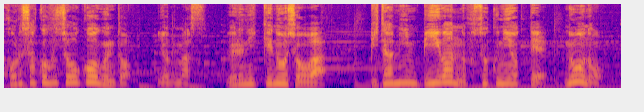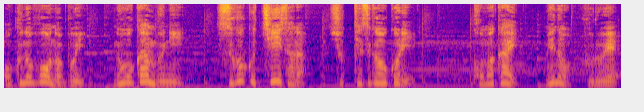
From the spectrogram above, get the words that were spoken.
コルサコフ症候群と呼びます。ウェルニッケ脳症はビタミン B1 の不足によって脳の奥の方の部位脳幹部にすごく小さな出血が起こり細かい目の震え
